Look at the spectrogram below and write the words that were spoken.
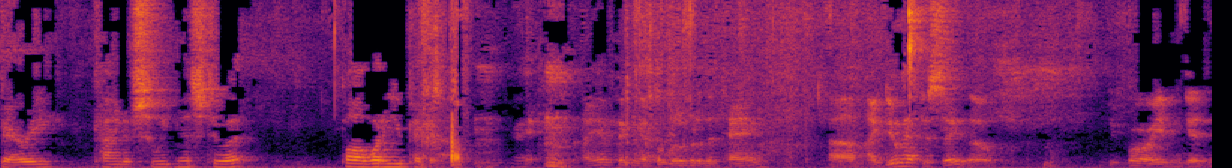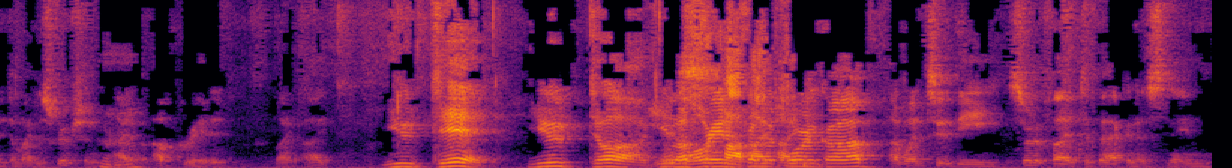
berry kind of sweetness to it. Paul, what are you picking up? I am picking up a little bit of the tang. Um, I do have to say though, before I even get into my description, I've upgraded my pipe. You did. You dog. You More upgraded from Popeye the corn cob. I went to the certified tobacconist named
